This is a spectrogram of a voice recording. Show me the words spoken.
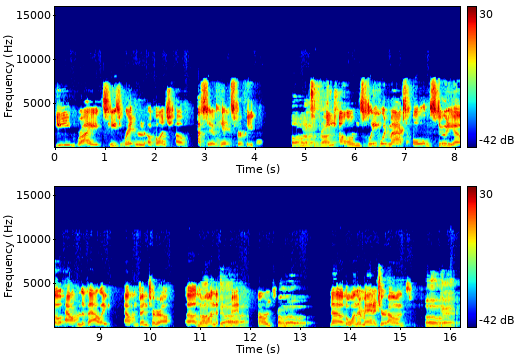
He writes, he's written a bunch of massive hits for people. Oh, I'm not surprised. He owns Fleetwood Mac's old studio out in the valley, out in Ventura. Uh, the Not, one that uh, owned? Rumbo. No, the one their manager owns. Oh, okay.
